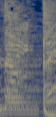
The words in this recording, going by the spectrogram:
night.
